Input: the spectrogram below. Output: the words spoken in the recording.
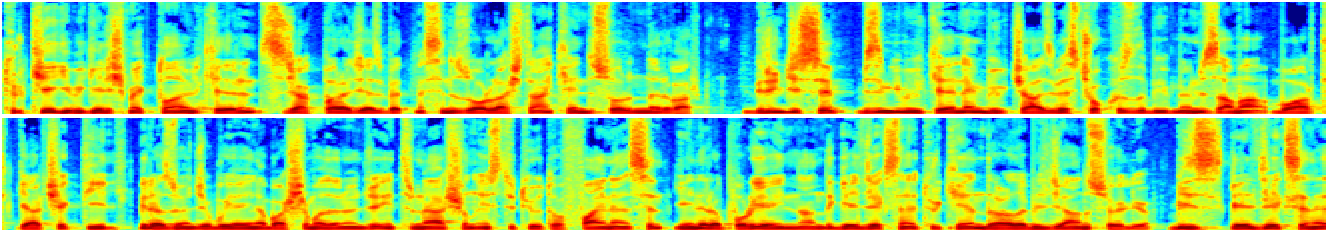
Türkiye gibi gelişmekte olan ülkelerin sıcak para cezbetmesini zorlaştıran kendi sorunları var. Birincisi bizim gibi ülkelerin en büyük cazibesi çok hızlı büyümemiz ama bu artık gerçek değil. Biraz önce bu yayına başlamadan önce International Institute of Finance'in yeni raporu yayınlandı. Gelecek sene Türkiye'nin daralabileceğini söylüyor. Biz gelecek sene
